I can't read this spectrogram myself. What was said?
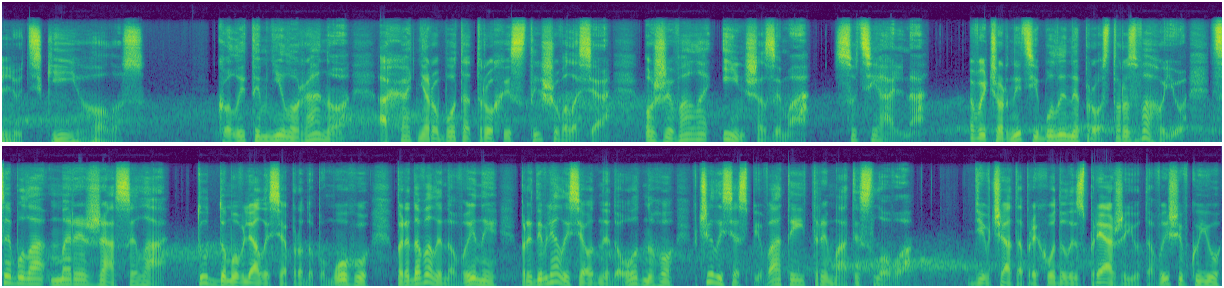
людський голос. Коли темніло рано, а хатня робота трохи стишувалася, оживала інша зима соціальна. Вечорниці були не просто розвагою, це була мережа села. Тут домовлялися про допомогу, передавали новини, придивлялися одне до одного, вчилися співати й тримати слово. Дівчата приходили з пряжею та вишивкою,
